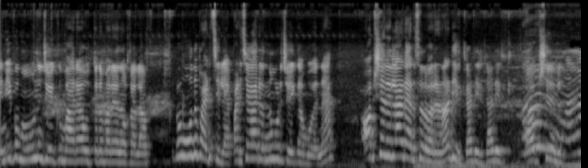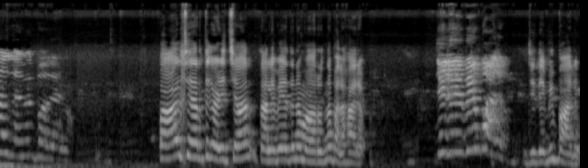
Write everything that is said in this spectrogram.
ഇനിയിപ്പോ മൂന്ന് ചോദിക്കുമ്പോ ആരാ ഉത്തരം പറയാൻ നോക്കാലോ? ഇപ്പൊ മൂന്ന് പഠിച്ചില്ലേ? പഠിച്ച കാര്യം ഒന്നും കൂടി ചോദിക്കാൻ പോകുന്നേ. ഓപ്ഷൻ ഇല്ലാണ്ട് ആൻസർ പറയണം. ഇരിക്കാം ആടി ഇരിക്കാം ഓപ്ഷൻ ഇല്ല. പാൽ ചേർത്ത് കഴിച്ചാൽ തലവേദന മാറുന്ന പലഹാരം. ജിലേബി പാലും.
